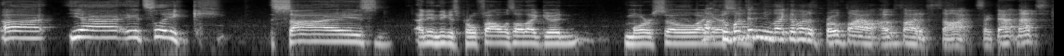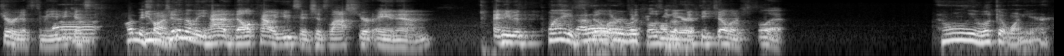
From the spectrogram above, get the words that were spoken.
Uh, yeah, it's like size. I didn't think his profile was all that good. More so, I What, guess. so what didn't you like about his profile outside of size? Like that that's curious to me because Uh, let me he find it. legitimately had bell cow usage his last year at A and M, and he was playing I don't filler really to close the fifty filler split. I only look at one year.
